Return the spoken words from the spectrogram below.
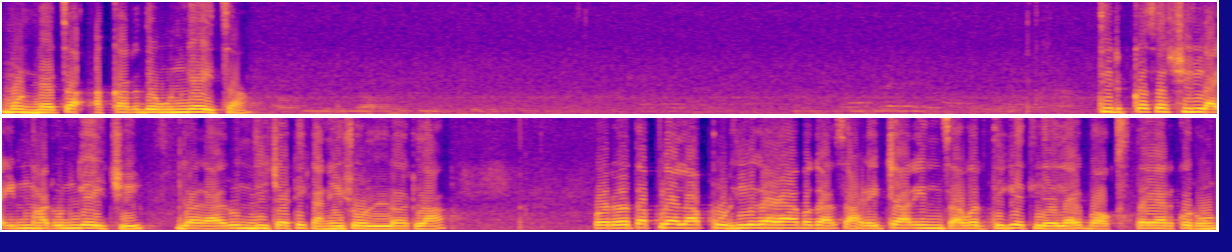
मोंढ्याचा आकार देऊन घ्यायचा. तिरकस अशी लाईन मारून घ्यायची गळा रुंदीच्या ठिकाणी शोल्डरला परत आपल्याला पुढील गळा बघा साडेचार इंचावरती घेतलेला आहे बॉक्स तयार करून.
